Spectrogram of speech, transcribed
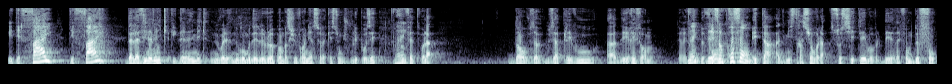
et des failles, des failles dans la dynamique, dynamique nouveau, modèle de développement, parce que je veux revenir sur la question que je voulais poser. En fait, voilà. Dans, vous, vous appelez-vous à des réformes. Des réformes, de fond, des réformes profondes. État, administration, voilà. Société, des réformes de fond.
